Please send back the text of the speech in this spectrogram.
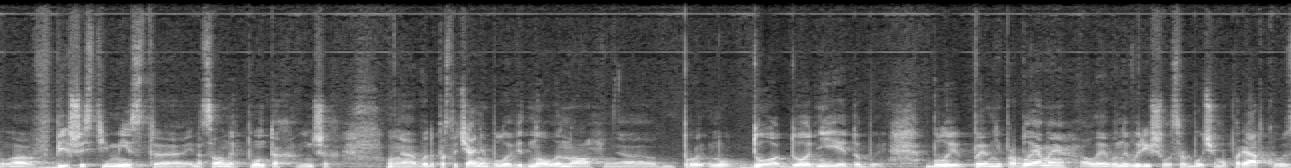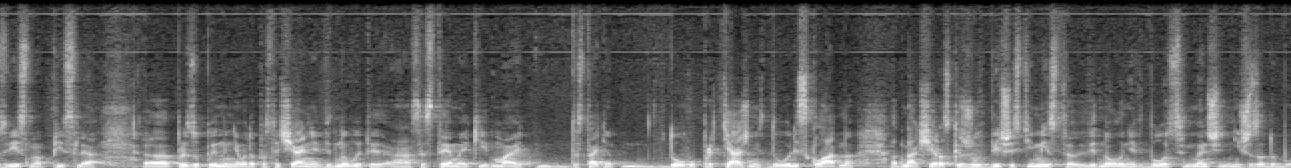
в більшості міст і населених пунктах інших. Е, Водопостачання було відновлено е, ну, до, до однієї доби. Були певні проблеми, але вони вирішувалися в робочому порядку. Звісно, після е, призупинення водопостачання відновити системи, які мають достатньо довгу протяжність, доволі складно. Однак, ще раз кажу, в більшості міст відновлення відбулося менше ніж за добу.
